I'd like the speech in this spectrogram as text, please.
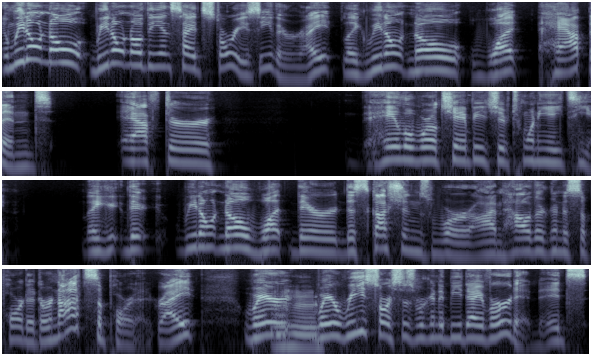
and we don't know we don't know the inside stories either, right? Like we don't know what happened after Halo World Championship 2018. Like we don't know what their discussions were on how they're going to support it or not support it, right? Where Mhm. where resources were going to be diverted. It's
